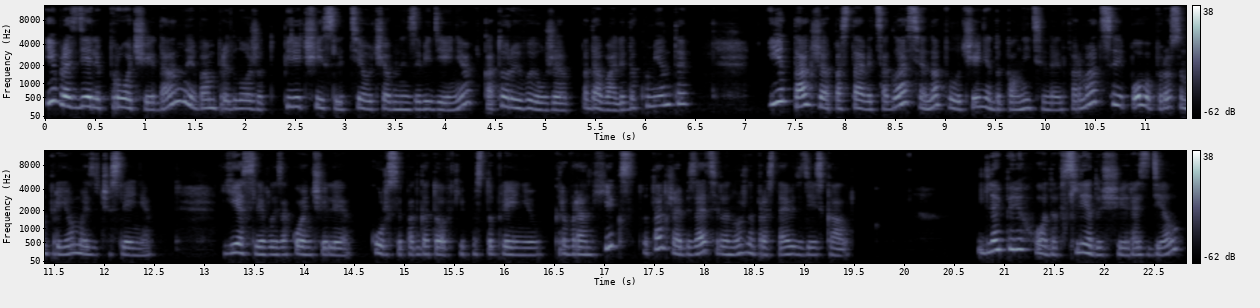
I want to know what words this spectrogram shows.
И в разделе «Прочие данные» вам предложат перечислить те учебные заведения, в которые вы уже подавали документы, и также поставить согласие на получение дополнительной информации по вопросам приема и зачисления. Если вы закончили курсы подготовки к поступлению к Равран Хикс, то также обязательно нужно проставить здесь галочку. Для перехода в следующий раздел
